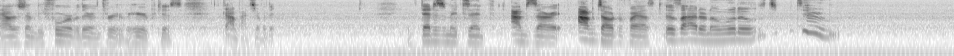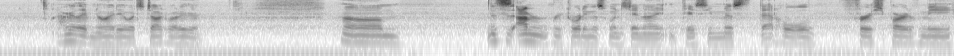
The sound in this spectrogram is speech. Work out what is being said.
Now there's gonna be four over there and three over here because compound's over there. If that doesn't make sense, I'm sorry. I'm talking fast because I don't know what else to do. I really have no idea what to talk about either. Um, this is I'm recording this Wednesday night in case you missed that whole first part of me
